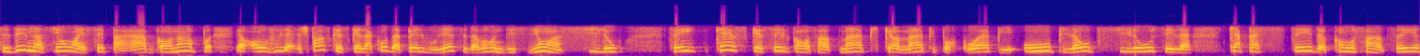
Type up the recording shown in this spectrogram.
C'est des notions inséparables qu'on en on voulait je pense que ce que la Cour d'appel voulait, c'est d'avoir une décision en silo. Tu sais, qu'est-ce que c'est le consentement, puis comment, puis pourquoi, puis où, puis l'autre silo, c'est la capacité de consentir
